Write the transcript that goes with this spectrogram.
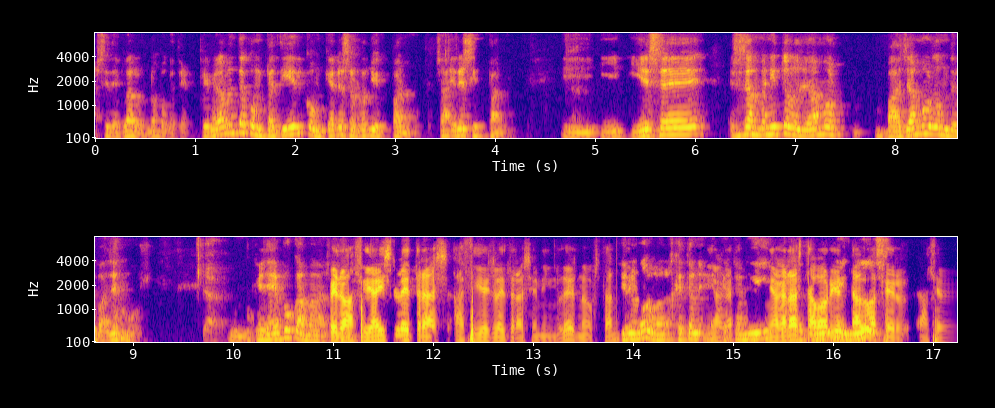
así de claro, ¿no? Porque primeramente competir con que eres el rollo hispano, o sea, eres hispano. Y, ese, ese San Benito lo llevamos, vayamos donde vayamos. Claro. En aquella época más. Pero hacíais letras, hacíais letras en inglés, no obstante. no, no, es que Tony, Niagara, estaba orientado a hacer, hacer.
